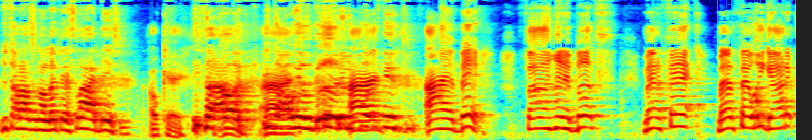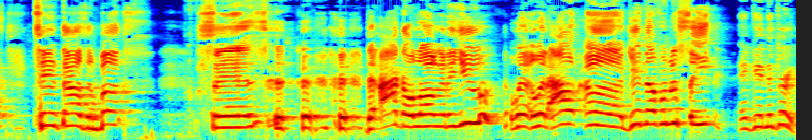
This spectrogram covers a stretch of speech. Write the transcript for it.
You thought I was gonna let that slide, didn't you? Okay. You thought, I was, you thought we was good in the I, book, didn't you? I bet. 500 bucks. Matter of fact, matter of fact, we got it. 10,000 bucks says that I go longer than you without uh, getting up from the seat And getting a drink.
